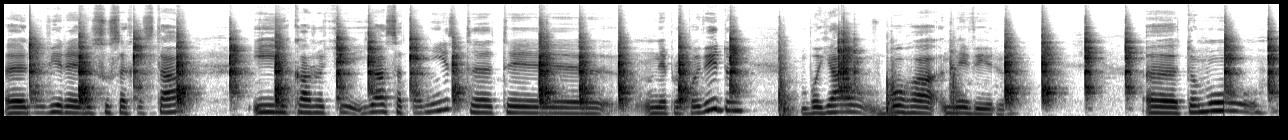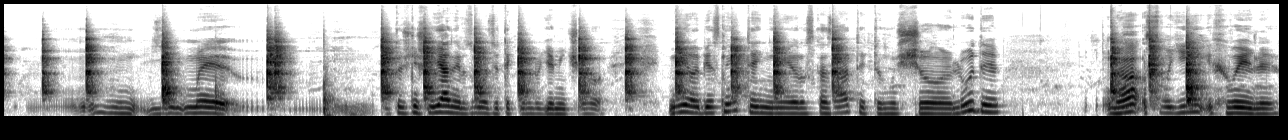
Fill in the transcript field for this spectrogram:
е, не вірить в Ісуса Христа і кажуть, я сатаніст, е, ти не проповідуй, бо я в Бога не вірю. Е, тому ми, точніше, я не в змозі таким людям нічого ні об'яснити, ні розказати, тому що люди на своїй хвилі.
